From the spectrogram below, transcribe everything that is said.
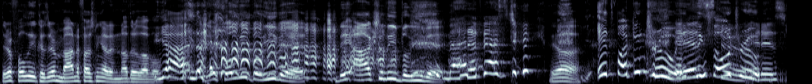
they're fully because they're manifesting at another level. Yeah. they fully believe it. They actually believe it. Manifesting. Yeah, it's fucking true. It it's is so true. It is.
